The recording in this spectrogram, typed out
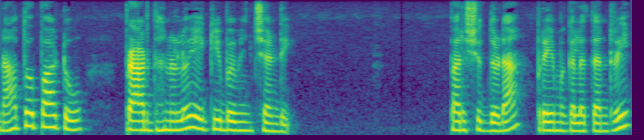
నాతో పాటు ప్రార్థనలో ఏకీభవించండి. పరిశుద్ధుడా ప్రేమగల తండ్రి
